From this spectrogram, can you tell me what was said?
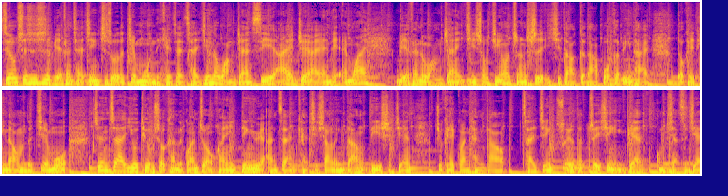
自由时事是 B F N 财经制作的节目，你可以在财经的网站 C A I J I N 点 M Y B F N 的网站以及手机应用程式，以及到各大博客平台都可以听到我们的节目。正在 YouTube 收看的观众，欢迎订阅、按赞、开启小铃铛，第一时间就可以观看到财经所有的最新影片。我们下次见。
